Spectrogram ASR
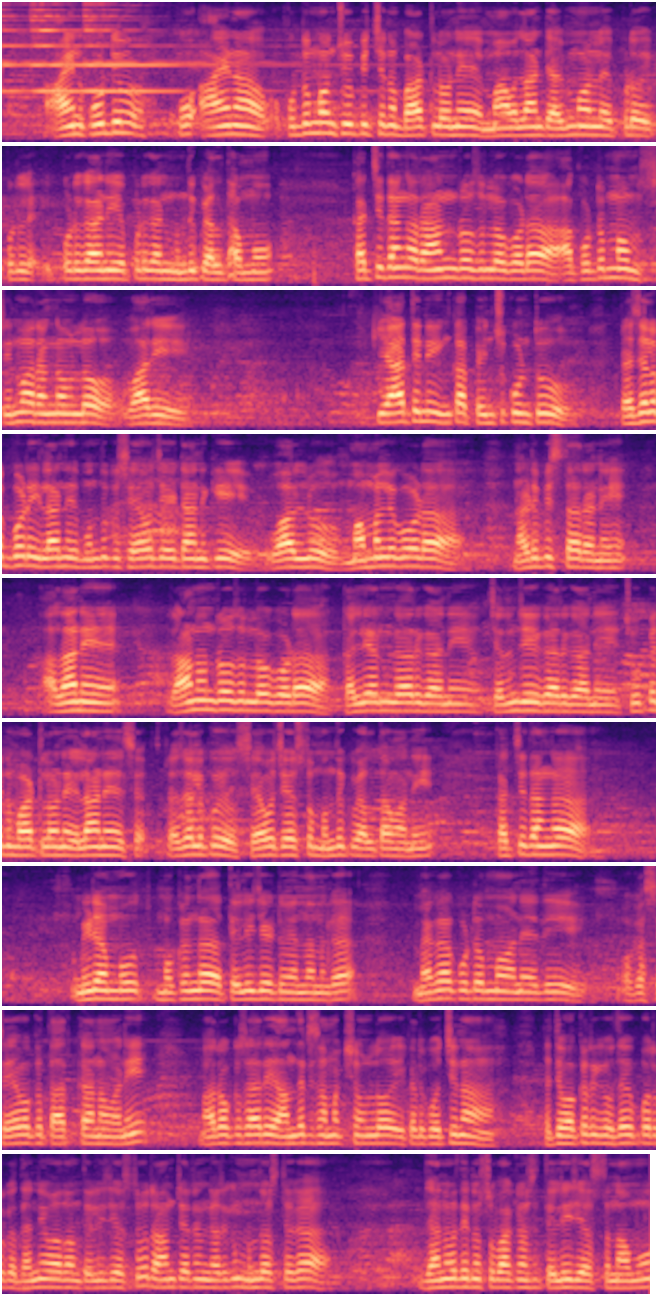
ఆయన కుటుంబ ఆయన కుటుంబం చూపించిన బాటలోనే మా లాంటి అభిమానులు ఎప్పుడు ఇప్పుడు ఇప్పుడు కానీ ఎప్పుడు కానీ ముందుకు వెళ్తాము. ఖచ్చితంగా రానున్న రోజుల్లో కూడా ఆ కుటుంబం సినిమా రంగంలో వారి ఖ్యాతిని ఇంకా పెంచుకుంటూ ప్రజలకు కూడా ఇలానే ముందుకు సేవ చేయడానికి వాళ్ళు మమ్మల్ని కూడా నడిపిస్తారని అలానే రానున్న రోజుల్లో కూడా కళ్యాణ్ గారు కానీ చిరంజీవి గారు కానీ చూపిన మాటలోనే ఇలానే ప్రజలకు సేవ చేస్తూ ముందుకు వెళ్తామని ఖచ్చితంగా మీడియా ముఖంగా తెలియజేయడం ఏందనగా మెగా కుటుంబం అనేది ఒక సేవకు తాత్కాణం అని మరొకసారి అందరి సమక్షంలో ఇక్కడికి వచ్చిన ప్రతి ఒక్కరికి హృదయపూర్వక ధన్యవాదాలు తెలియజేస్తూ రామ్ చరణ్ గారికి ముందస్తుగా జన్మదిన శుభాకాంక్షలు తెలియజేస్తున్నాము.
